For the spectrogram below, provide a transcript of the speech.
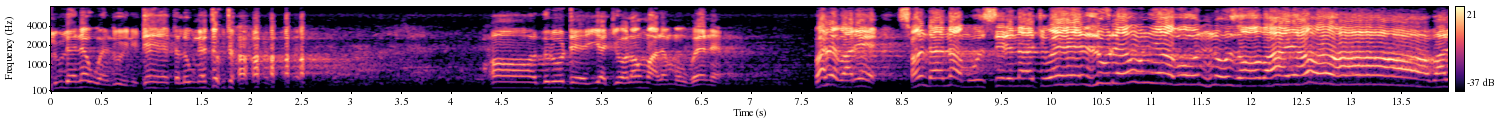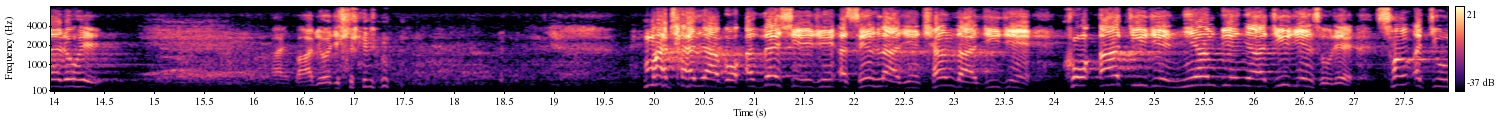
လူလည်းနဲ့ဝင်တွေ့နေတဲတလုံးနဲ့တုတ်တာအော်သူတို့တဲကြီးကကြော်လောက်မှလည်းမဟုတ်ဘဲနဲ့ဗါတဲ့ဗါတဲ့သွန္ဒနာမူစေရနာကျွဲလူတော်ညဖို့နှိုးစော်ပါရောဗါတဲ့တို့ဟိ အဲဘာပြောကြည့်မှတ်ထားကြပေါ့အသက်ရှည်ခြင်းအစင်းလှခြင်းချမ်းသာကြီးခြင်းခွန်အားကြီးခြင်းဉာဏ်ပညာကြီးခြင်းဆိုတဲ့ဆောင်းအကျိုး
